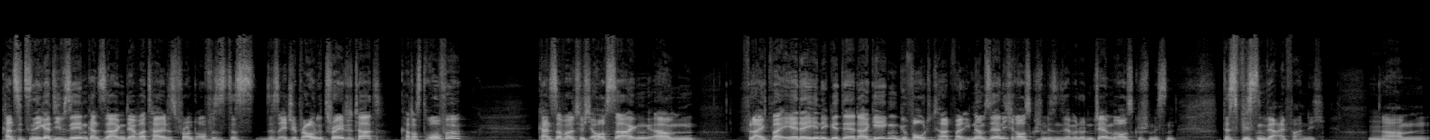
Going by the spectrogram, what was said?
kannst jetzt negativ sehen, kannst sagen, der war Teil des Front Office, das, das AJ Brown getradet hat. Katastrophe. Kannst aber natürlich auch sagen, ähm, Vielleicht war er derjenige, der dagegen gewotet hat, weil ihn haben sie ja nicht rausgeschmissen, sie haben ja nur den Jam rausgeschmissen. Das wissen wir einfach nicht. Mhm. Ähm,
